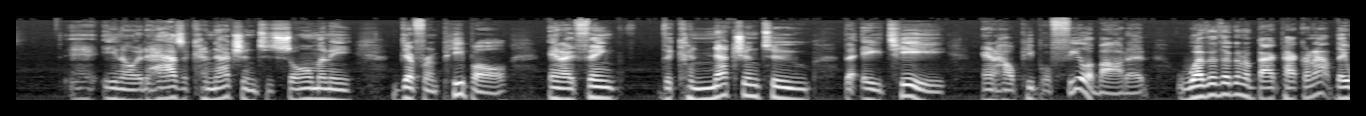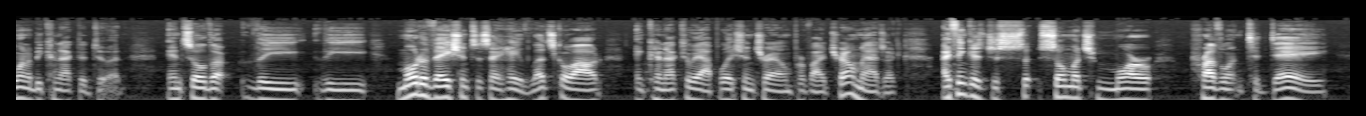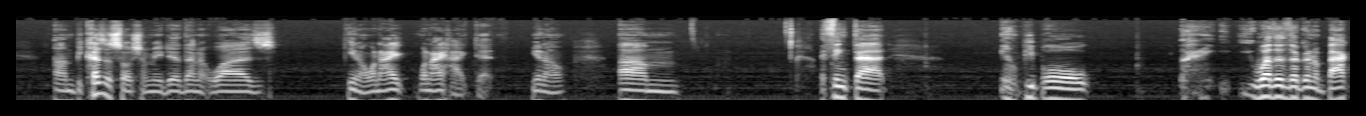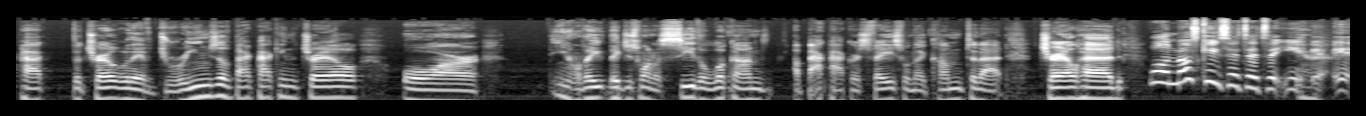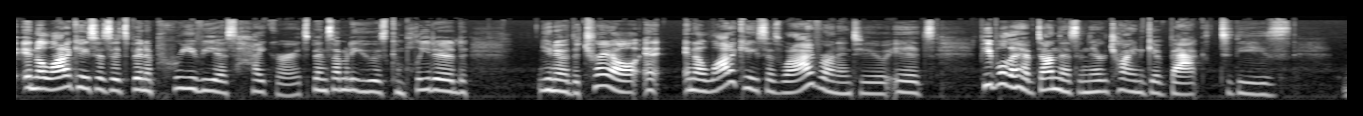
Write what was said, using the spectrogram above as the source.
you know, it has a connection to so many different people, and I think the connection to the AT and how people feel about it, whether they're going to backpack or not, they want to be connected to it. And so the the the motivation to say, "Hey, let's go out and connect to the Appalachian Trail and provide trail magic," I think is just so, much more prevalent today um, because of social media than it was, you know, when I when I hiked it. You know, um, I think that you know people whether they're going to backpack the trail where they have dreams of backpacking the trail or you know they they just want to see the look on a backpacker's face when they come to that trailhead Well, in most cases, it's a, in a lot of cases, it's been a previous hiker. It's been somebody who has completed, you know, the trail. And in a lot of cases, what I've run into, it's people that have done this and they're trying to give back to these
